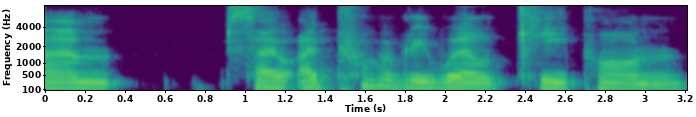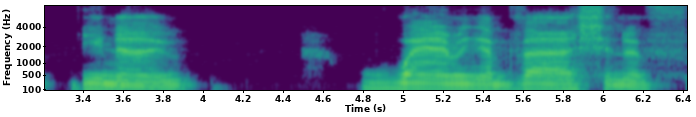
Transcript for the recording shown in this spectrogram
um, so I probably will keep on, you know, wearing a version of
